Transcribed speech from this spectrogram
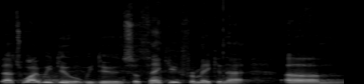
That's why we do what we do. And so thank you for making that um,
